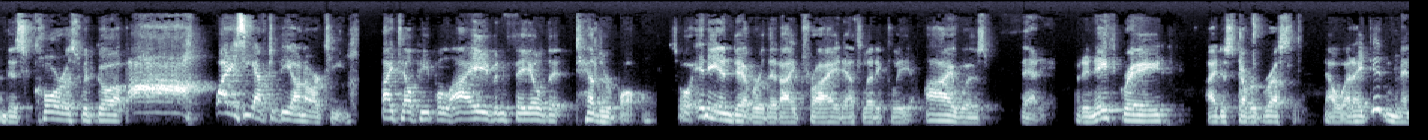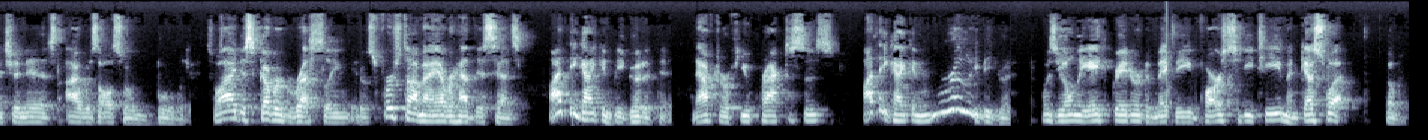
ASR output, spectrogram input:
And this chorus would go up, Ah, why does he have to be on our team? I tell people I even failed at tetherball. So any endeavor that I tried athletically, I was pathetic. But in eighth grade, I discovered wrestling. Now, what I didn't mention is I was also bullied. So I discovered wrestling. It was the first time I ever had this sense. I think I can be good at this. And after a few practices, I think I can really be good. I was the only eighth grader to make the varsity team. And guess what? The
